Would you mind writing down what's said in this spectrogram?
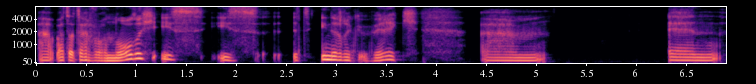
uh, wat dat daarvoor nodig is, is het innerlijke werk. Um, en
